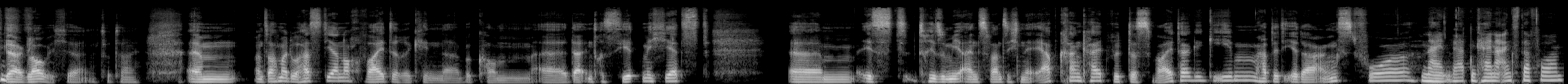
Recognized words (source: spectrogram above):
Ja, glaube ich, ja, total. Ähm, und sag mal, du hast ja noch weitere Kinder bekommen. Äh, da interessiert mich jetzt, ähm, ist Trisomie 21 eine Erbkrankheit? Wird das weitergegeben? Hattet ihr da Angst vor? Nein, wir hatten keine Angst davor.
